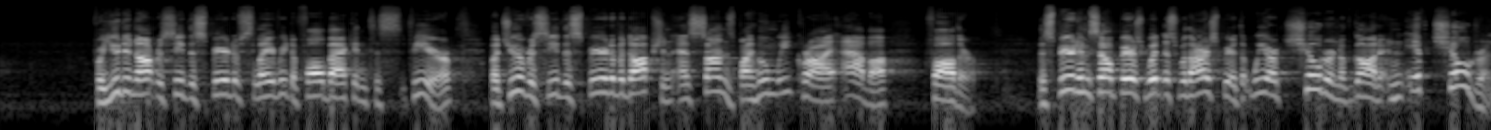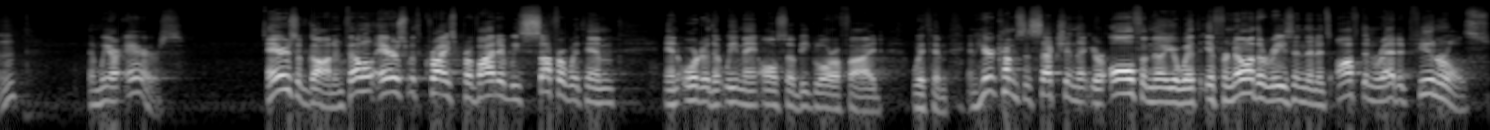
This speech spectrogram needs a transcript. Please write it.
For you did not receive the spirit of slavery to fall back into fear, but you have received the spirit of adoption as sons, by whom we cry, Abba, Father. The Spirit Himself bears witness with our spirit that we are children of God, and if children, then we are heirs heirs of God and fellow heirs with Christ, provided we suffer with him in order that we may also be glorified with him. And here comes a section that you're all familiar with, if for no other reason than it's often read at funerals.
